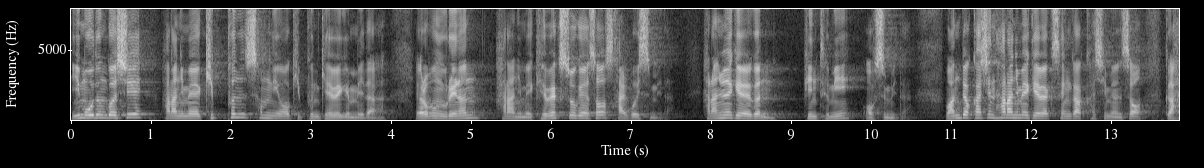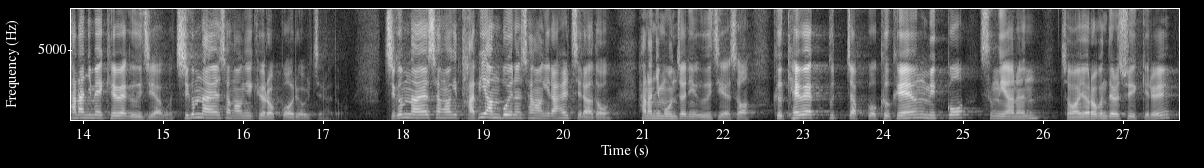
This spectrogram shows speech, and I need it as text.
이 모든 것이 하나님의 깊은 섭리와 깊은 계획입니다. 여러분 우리는 하나님의 계획 속에서 살고 있습니다. 하나님의 계획은 빈틈이 없습니다. 완벽하신 하나님의 계획 생각하시면서 그 하나님의 계획 의지하고 지금 나의 상황이 괴롭고 어려울지라도 지금 나의 상황이 답이 안 보이는 상황이라 할지라도 하나님 온전히 의지해서 그 계획 붙잡고 그 계획 믿고 승리하는 저와 여러분 될 수 있기를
